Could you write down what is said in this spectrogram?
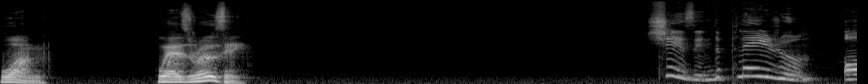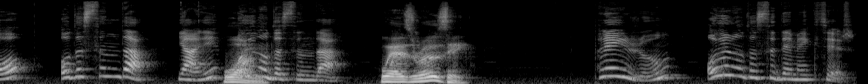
1. Where's Rosie? She is in the playroom. O odasında yani One. oyun odasında. Where's Rosie? Playroom oyun odası demektir.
